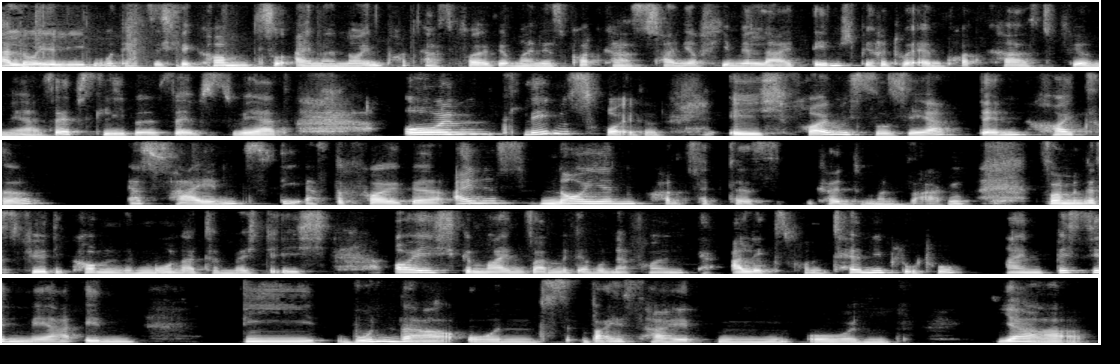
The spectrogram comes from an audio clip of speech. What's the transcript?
Hallo ihr Lieben und herzlich willkommen zu einer neuen Podcast-Folge meines Podcasts Shine Your Female Light, dem spirituellen Podcast für mehr Selbstliebe, Selbstwert und Lebensfreude. Ich freue mich so sehr, denn heute erscheint die erste Folge eines neuen Konzeptes, könnte man sagen. Zumindest für die kommenden Monate möchte ich euch gemeinsam mit der wundervollen Alex von Tell Me Pluto ein bisschen mehr in die Wunder und Weisheiten und ja,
